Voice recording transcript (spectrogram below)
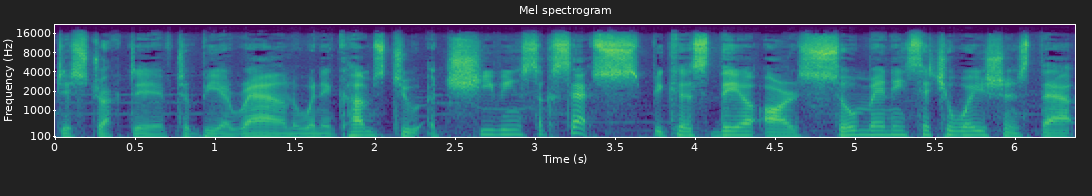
destructive to be around when it comes to achieving success because there are so many situations that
